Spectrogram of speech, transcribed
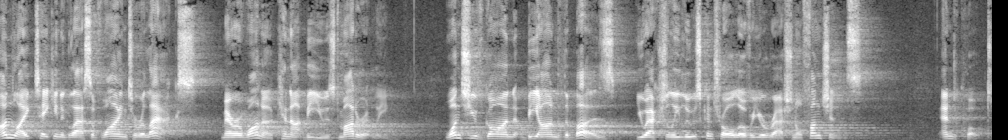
Unlike taking a glass of wine to relax, marijuana cannot be used moderately. Once you've gone beyond the buzz, you actually lose control over your rational functions. End quote.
